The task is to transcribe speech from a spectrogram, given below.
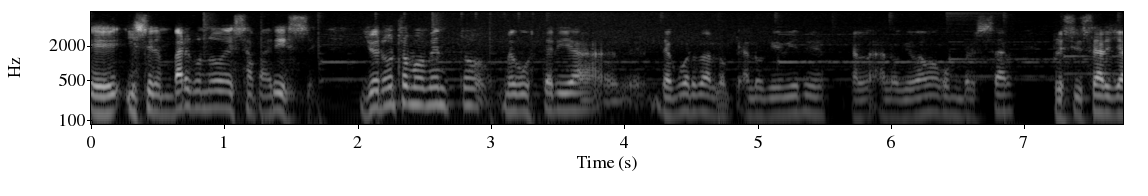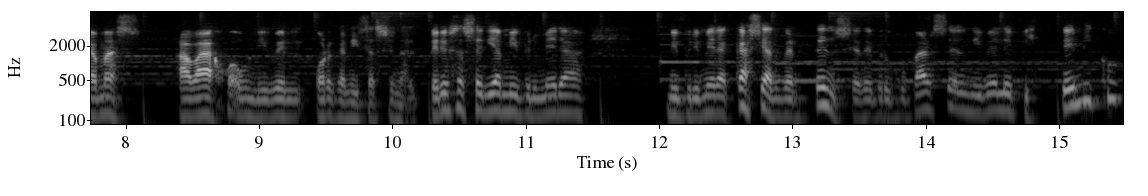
Eh, y sin embargo no desaparece. Yo en otro momento me gustaría, de acuerdo a lo, a lo que viene, a, lo que vamos a conversar, precisar ya más abajo a un nivel organizacional. Pero esa sería mi primera, mi primera casi advertencia de preocuparse del nivel epistémico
